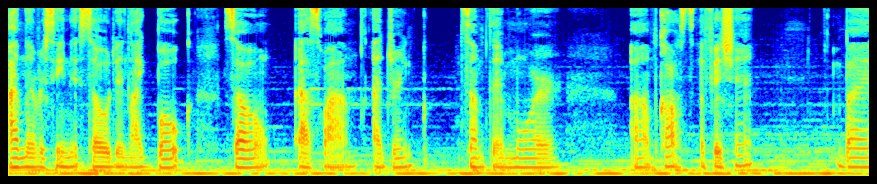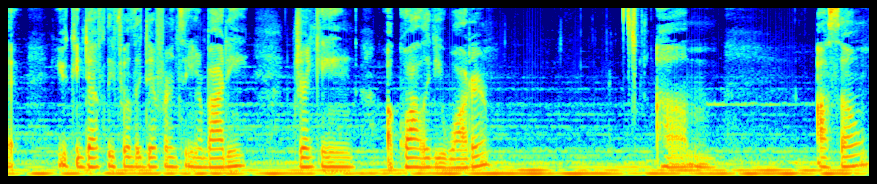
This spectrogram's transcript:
I've never seen it sold in like bulk, so that's why I drink something more um, cost efficient. But you can definitely feel the difference in your body drinking a quality water. Um, also,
